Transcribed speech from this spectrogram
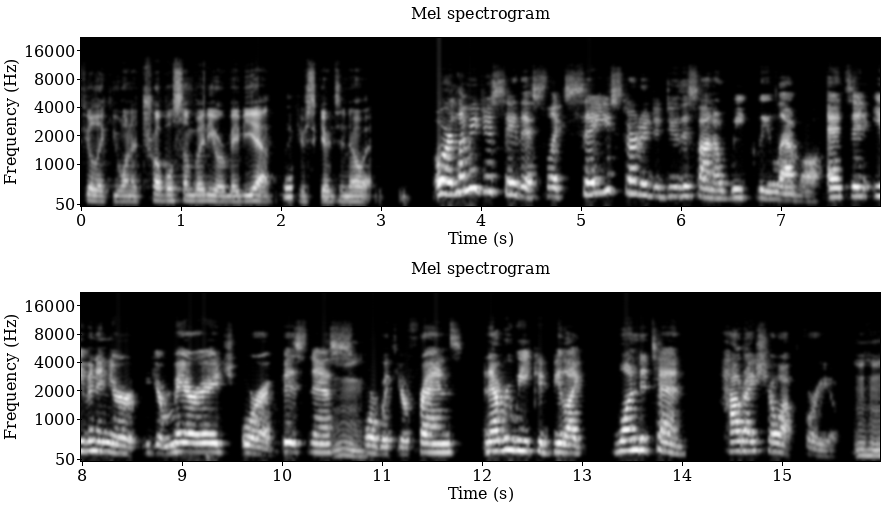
Feel like you want to trouble somebody or maybe yeah, like you're scared to know it. Or let me just say this: like, say you started to do this on a weekly level, and in, even in your your marriage or a business Mm. or with your friends, and every week it'd be like one to ten. How'd I show up for you? hmm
